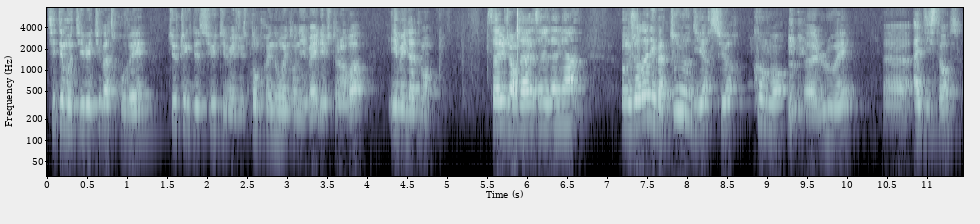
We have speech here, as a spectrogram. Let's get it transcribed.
si tu es motivé, tu vas trouver, tu cliques dessus, tu mets juste ton prénom et ton email et je te l'envoie immédiatement. Salut Jordan Salut Damien Donc Jordan il va tout nous dire sur comment euh, louer à distance,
